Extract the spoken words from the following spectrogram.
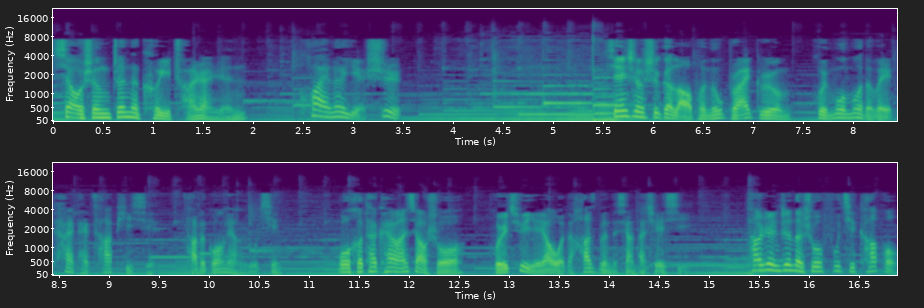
笑声真的可以传染人，快乐也是。先生是个老婆，no bridegroom，会默默的为太太擦皮鞋，擦得光亮如新。我和他开玩笑说，回去也要我的 husband 向他学习。他认真的说，夫妻 couple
